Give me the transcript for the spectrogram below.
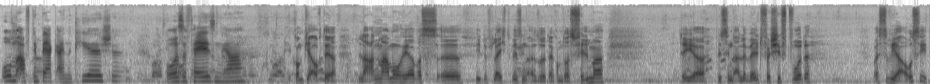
oben auf dem Berg eine Kirche, große Felsen, ja. Hier kommt ja auch der Lahnmarmor her, was äh, viele vielleicht wissen. Also der kommt aus Filma, der ja bis in alle Welt verschifft wurde. Weißt du, wie er aussieht?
